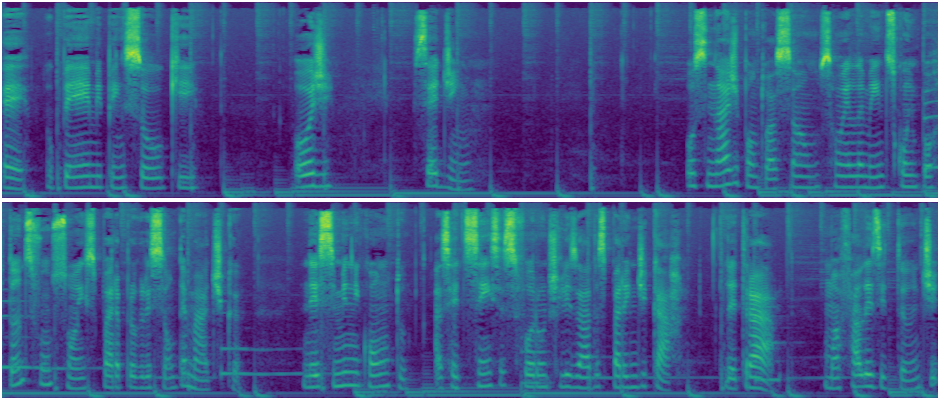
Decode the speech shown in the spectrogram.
É, o PM pensou que hoje cedinho. Os sinais de pontuação são elementos com importantes funções para a progressão temática. Nesse mini conto, as reticências foram utilizadas para indicar: letra A, uma fala hesitante,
